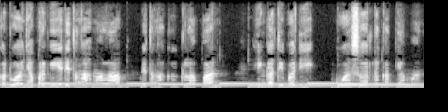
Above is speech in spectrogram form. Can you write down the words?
Keduanya pergi di tengah malam, di tengah kegelapan, hingga tiba di Gua Sur dekat Yaman.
